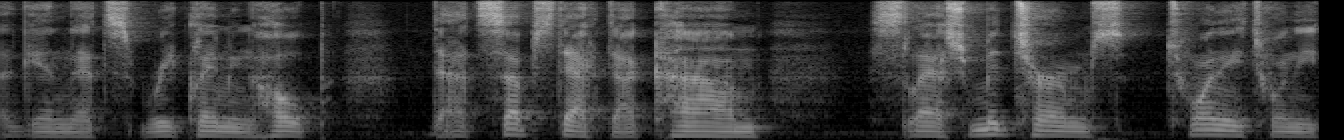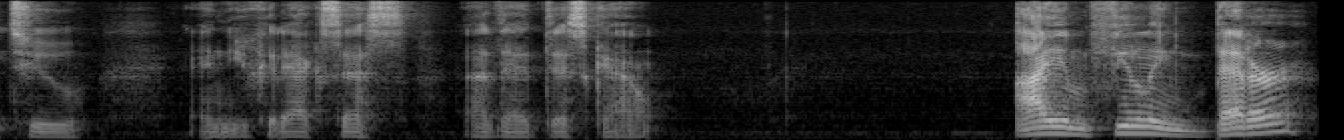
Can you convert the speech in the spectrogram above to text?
again that's reclaiminghope.substack.com slash midterms 2022 and you could access uh, that discount. I am feeling better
